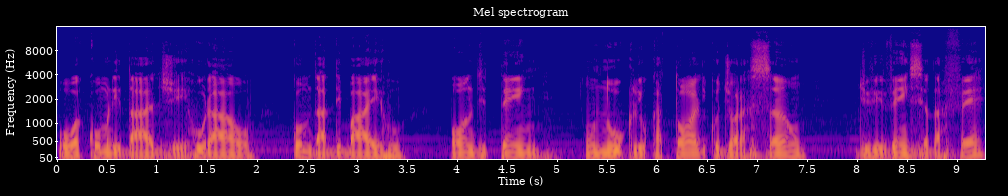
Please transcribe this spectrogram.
ou a comunidade rural, comunidade de bairro, onde tem um núcleo católico de oração, de vivência da fé,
